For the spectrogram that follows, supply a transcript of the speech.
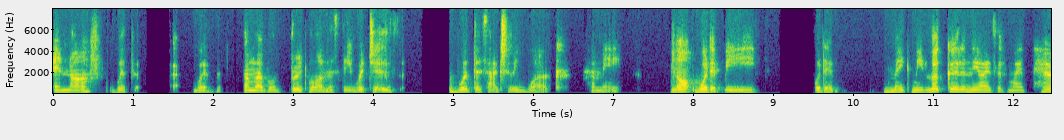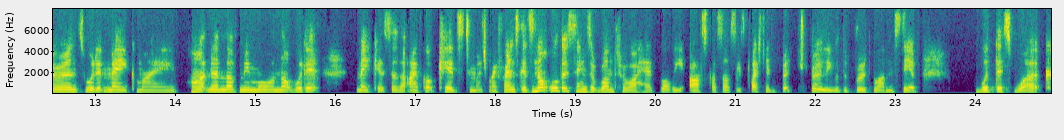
enough with with some level of brutal honesty, which is would this actually work for me? Not would it be, would it make me look good in the eyes of my parents? Would it make my partner love me more? Not would it make it so that I've got kids to match my friends' kids. Not all those things that run through our heads while we ask ourselves these questions, but truly with the brutal honesty of would this work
